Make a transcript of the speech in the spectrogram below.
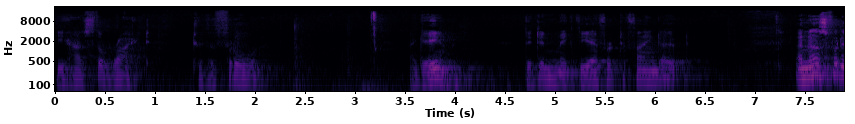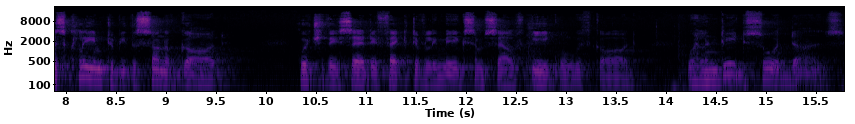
he has the right to the throne. Again, they didn't make the effort to find out. And as for his claim to be the Son of God, which they said effectively makes himself equal with God, well, indeed, so it does.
